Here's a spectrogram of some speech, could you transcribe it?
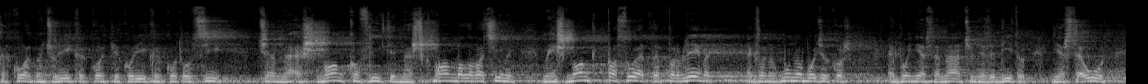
kërkohet mençuri, kërkohet pjekuri, kërkohet urtësi, që me e shmangë konfliktin, me e shmangë ballafaqimin, me e shmangë këto pasojat dhe problemet, e këto nuk mund me bojë gjithkush, e bojnë njerëz të mençur, njerëz të ditur, njerëz të urtë,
